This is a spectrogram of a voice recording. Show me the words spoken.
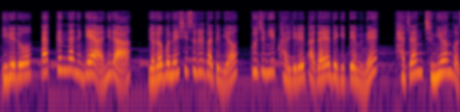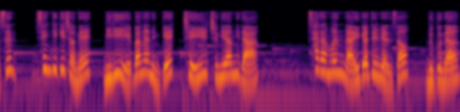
이래로 딱 끝나는 게 아니라 여러 번의 시술을 받으며 꾸준히 관리를 받아야 되기 때문에 가장 중요한 것은 생기기 전에 미리 예방하는 게 제일 중요합니다. 사람은 나이가 들면서 누구나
